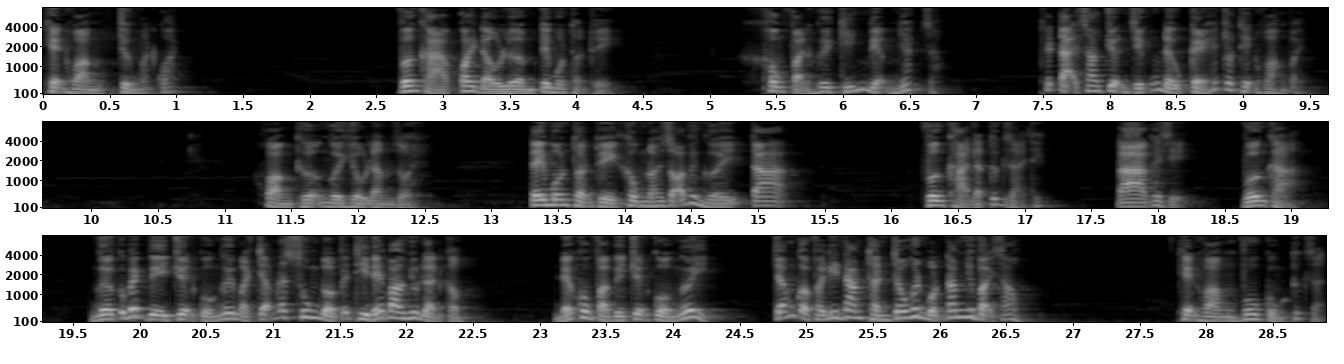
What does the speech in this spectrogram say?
Thiện Hoàng trừng mắt quát. Vương Khả quay đầu lườm Tây Môn Thuận Thủy. Không phải là ngươi kín miệng nhất sao? Thế tại sao chuyện gì cũng đều kể hết cho Thiện Hoàng vậy? Hoàng thượng người hiểu lầm rồi. Tây Môn Thuận Thủy không nói rõ với người ta. Vương Khả lập tức giải thích. Ta cái gì? Vương Khả, ngươi có biết vì chuyện của ngươi mà chậm đã xung đột với thi đế bao nhiêu lần không? Nếu không phải vì chuyện của ngươi, chậm còn phải đi Nam Thần Châu hơn một năm như vậy sao? Thiện Hoàng vô cùng tức giận.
